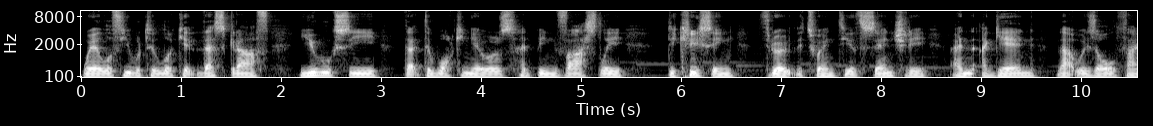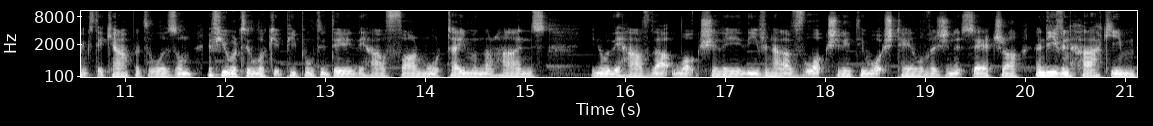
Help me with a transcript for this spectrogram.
Well, if you were to look at this graph, you will see that the working hours had been vastly decreasing throughout the 20th century, and again, that was all thanks to capitalism. If you were to look at people today, they have far more time on their hands you know, they have that luxury, they even have luxury to watch television, etc. And even Hakim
